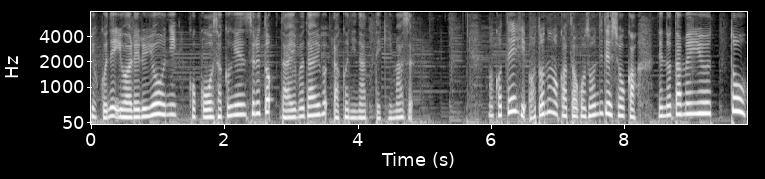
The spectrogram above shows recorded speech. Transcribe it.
よくね言われるようにここを削減するとだいぶだいぶ楽になってきます。まあ、固定費、ほとんどの方はご存知でしょうか？念のため言うと、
